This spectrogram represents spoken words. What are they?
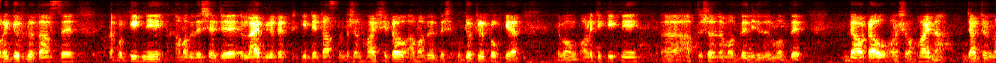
অনেক জটিলতা আছে। তারপর কিডনি আমাদের দেশে যে লাইভ রিলেটেড কিডনি ট্রান্সপ্লান্টেশন হয়, সেটাও আমাদের দেশে খুব জটিল প্রক্রিয়া। এবং অনেকে কিডনি আত্মীয়স্বজনের মধ্যে, নিজেদের মধ্যে দেওয়াটাও অনেক সময় হয় না। যার জন্য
